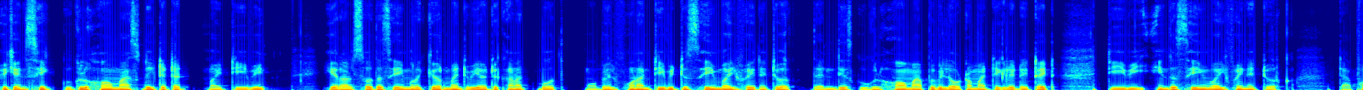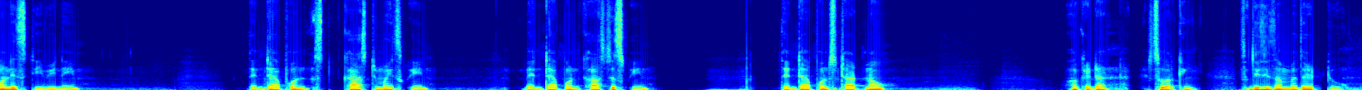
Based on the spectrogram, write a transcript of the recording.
You can see google home has detected my tv here also the same requirement. We have to connect both mobile phone and tv to same wi-fi network. Then this google home app will automatically detect tv in the same wi-fi network. Tap on this tv name. Then tap on cast my screen. Then tap on cast screen. Then tap on start now. Okay done. It's working. So this is a method 2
